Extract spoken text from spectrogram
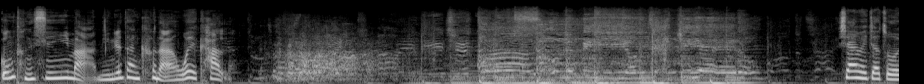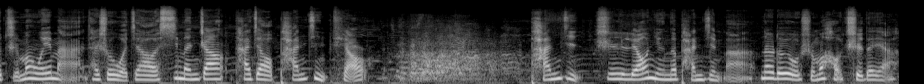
工藤新一嘛，名侦探柯南我也看了。下一位叫做指梦为马，他说我叫西门章，他叫盘锦条。盘锦是辽宁的盘锦吗？那儿都有什么好吃的呀？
